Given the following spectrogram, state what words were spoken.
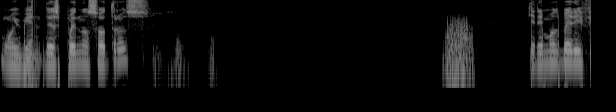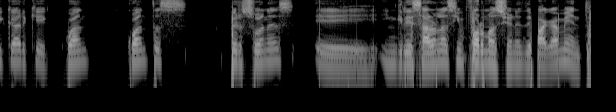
Muy bien, después nosotros queremos verificar que cuántas personas eh, ingresaron las informaciones de pagamento.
